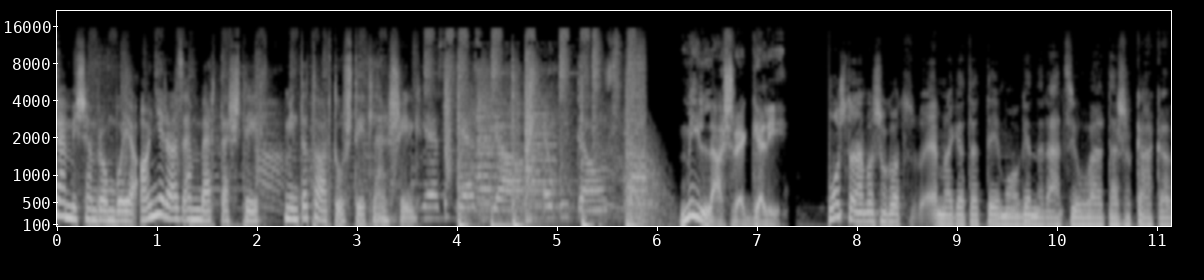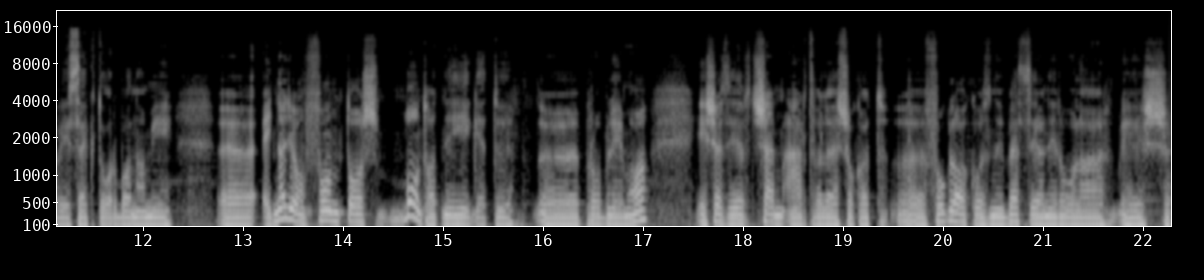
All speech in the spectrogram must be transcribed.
Semmi sem rombolja annyira az embertestét, mint a tartóstétlenség. Millás reggeli. Mostanában sokat emlegetett téma a generációváltás a KKV szektorban, ami egy nagyon fontos, mondhatni égető probléma, és ezért sem árt vele sokat foglalkozni, beszélni róla, és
